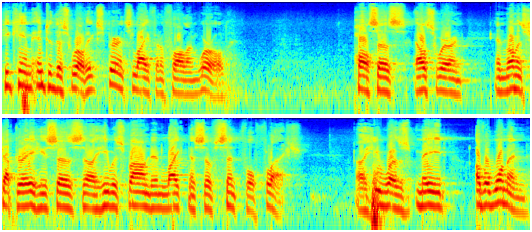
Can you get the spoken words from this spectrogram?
He came into this world, he experienced life in a fallen world. Paul says elsewhere in, in Romans chapter 8, he says uh, he was found in likeness of sinful flesh. Uh, he was made of a woman.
